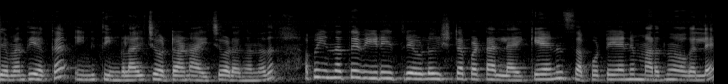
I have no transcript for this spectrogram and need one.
ജമന്തിയൊക്കെ ഇനി തിങ്കളാഴ്ച തൊട്ടാണ് അയച്ചു തുടങ്ങുന്നത്. അപ്പോൾ ഇന്നത്തെ വീഡിയോ ഇത്രയേ ഉള്ളൂ. ഇഷ്ടപ്പെട്ടാൽ ലൈക്ക് ചെയ്യാനും സപ്പോർട്ട് ചെയ്യാനും മറന്നു പോകല്ലേ?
